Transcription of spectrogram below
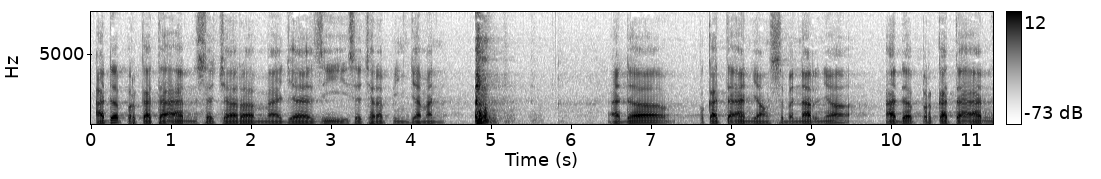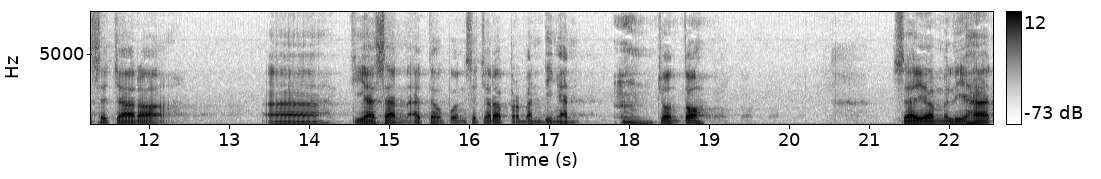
Ada perkataan secara majazi, secara pinjaman. ada perkataan yang sebenarnya, ada perkataan secara uh, kiasan ataupun secara perbandingan. Contoh saya melihat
